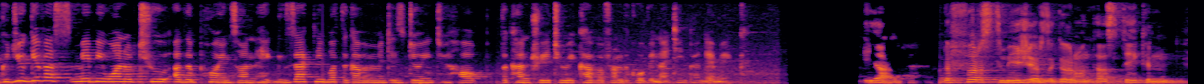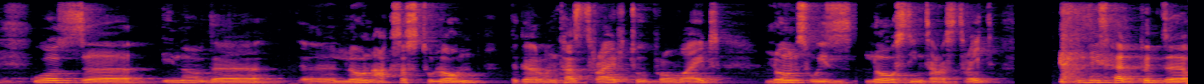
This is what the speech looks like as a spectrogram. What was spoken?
Could you give us maybe one or two other points on exactly what the government is doing to help the country to recover from the COVID 19 pandemic? Yeah, the first measure the government has taken was, uh, you know, the uh, loan access to loan. The government has tried to provide loans with lowest interest rate. this helped the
